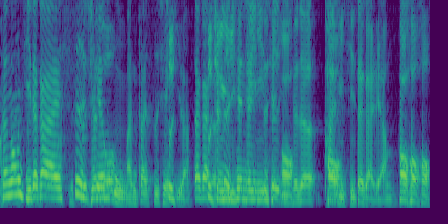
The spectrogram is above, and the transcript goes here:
成功级大概四千五，满载四千一啦，大概四千一、四千一是以前的派里奇在改良。好好好，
